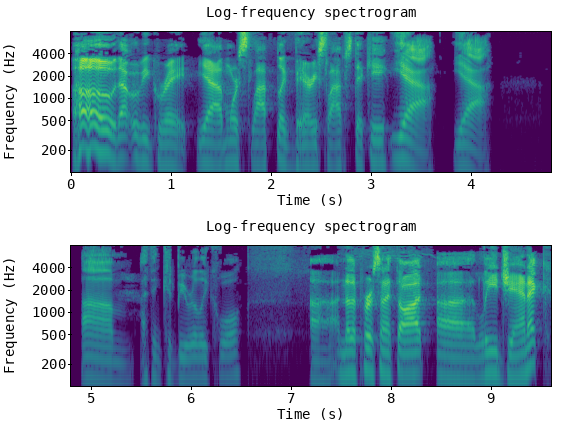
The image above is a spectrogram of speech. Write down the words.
Oh, that would be great. Yeah, more slap, like very slapsticky. Yeah, yeah. Um, I think could be really cool. Uh, another person I thought, uh, Leigh Janiak,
